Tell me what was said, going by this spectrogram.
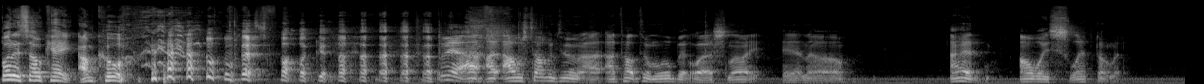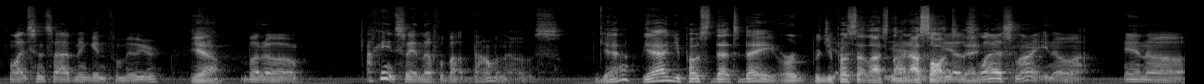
but it's okay. I'm cool. Westphalia. Yeah, I, I, I was talking to him. I, I talked to him a little bit last night, and uh, I had always slept on it, like since I had been getting familiar. Yeah. But uh, I can't say enough about Domino's. Yeah, yeah, you posted that today, or would you post that last night? I saw it yeah, today. it's last night, you know, and uh,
